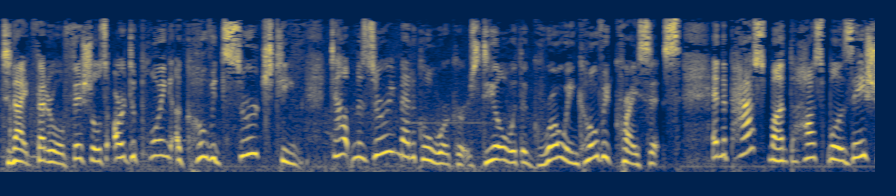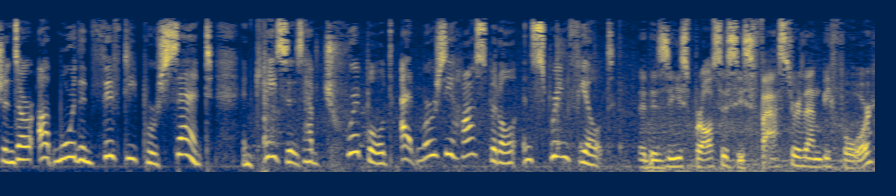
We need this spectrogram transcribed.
Tonight, federal officials are deploying a COVID surge team to help Missouri medical workers deal with a growing COVID crisis. In the past month, hospitalizations are up more than 50%, and cases have tripled at Mercy Hospital in Springfield. The disease process is faster than before,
